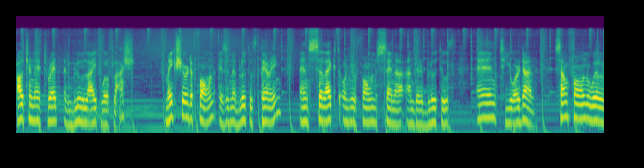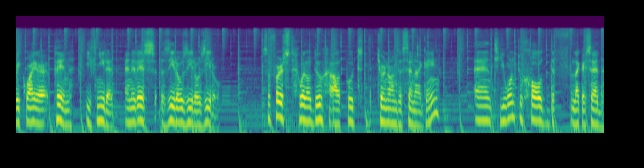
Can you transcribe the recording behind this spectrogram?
Alternate red and blue light will flash. Make sure the phone is in a Bluetooth pairing and select on your phone Sena under Bluetooth and you are done some phone will require PIN if needed and it is 000. So first what I'll do, I'll put turn on the Sena again and you want to hold the like I said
